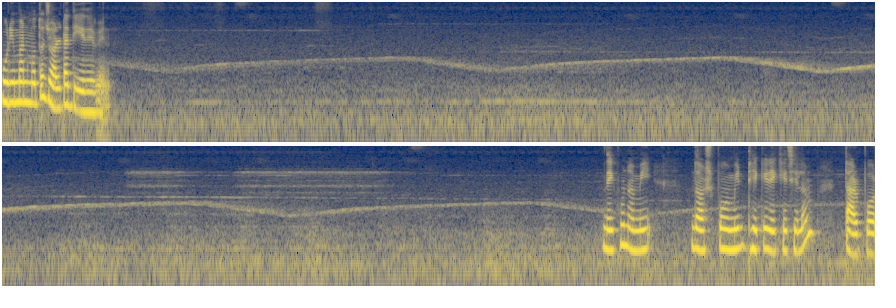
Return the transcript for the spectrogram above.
পরিমাণ মতো জলটা দিয়ে দেবেন। দেখুন, আমি দশ পনেরো মিনিট ঢেকে রেখেছিলাম। তারপর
